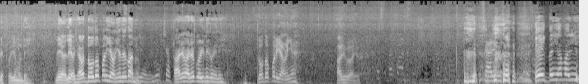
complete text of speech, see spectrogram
ਦੇਖੋ ਜੀ ਮੁੰਡੇ। ਲਿਓ ਲਿਓ ਸ਼ਾਬਾਸ਼ ਦੋ ਦੋ ਭਰੀ ਆਉਣੀਆਂ ਸੀ ਤੁਹਾਨੂੰ। ਆ ਜਾਓ ਆ ਜਾਓ ਕੋਈ ਨਹੀਂ ਕੋਈ ਨਹੀਂ ਦੋ ਦੋ ਭਰੀ ਆਉਣੀਆਂ। ਆ ਜਾਓ ਆ ਜਾਓ ਇਹ ਇਦਾਂ ਹੀ ਆ ਭਾਜੀ।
